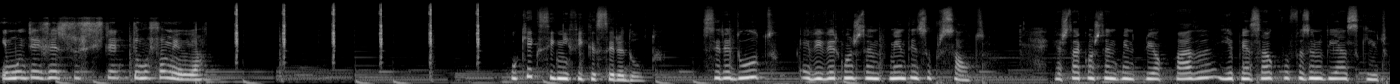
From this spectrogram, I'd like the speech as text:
e muitas vezes o sustento de uma família. O que é que significa ser adulto? Ser adulto é viver constantemente em sobressalto. É estar constantemente preocupada e a pensar o que vou fazer no dia a seguir.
